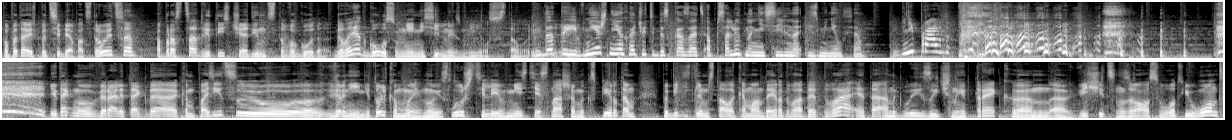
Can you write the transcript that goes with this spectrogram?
Попытаюсь под себя подстроиться. Образца 2011 года. Говорят, голос у меня не сильно изменился с того Да ты и внешне, я хочу тебе сказать, абсолютно не сильно изменился. Неправда. Итак, мы выбирали тогда композицию, э, вернее, не только мы, но и слушатели вместе с нашим экспертом. Победителем стала команда R2D2. Это англоязычный трек. э, Вещица называлась What You Want.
